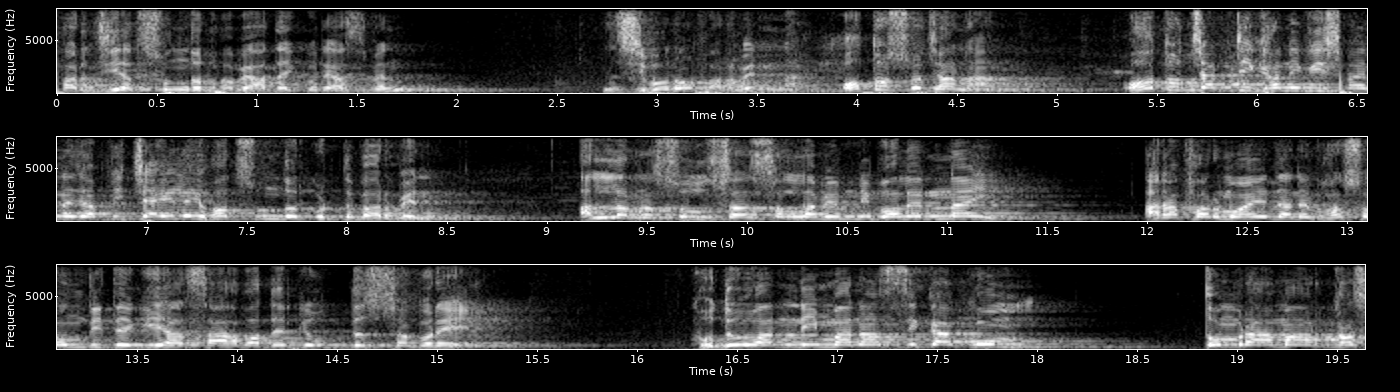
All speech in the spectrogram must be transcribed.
ফার্জিয়াত সুন্দরভাবে আদায় করে আসবেন? জীবনেও পারবেন না, অত সোজা না। অত চারটিখানি বিষয় না যে আপনি চাইলেই হজ সুন্দর করতে পারবেন। আল্লাহ রসুল সাল্লাম এমনি বলেন নাই, আরাফার ময়দানে ভাষণ দিতে গিয়া সাহাবাদেরকে উদ্দেশ্য করে, খুদু আন্নি মানা শিকাকুম তোমরা আমার কাছ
